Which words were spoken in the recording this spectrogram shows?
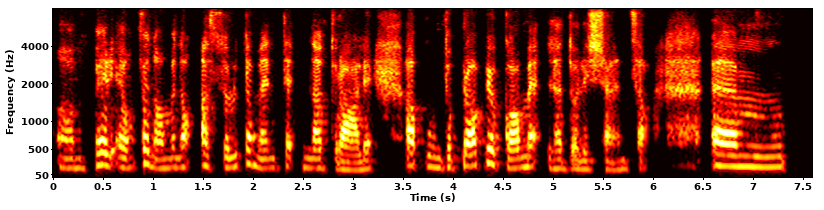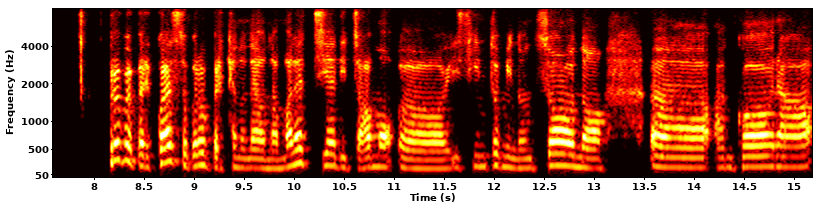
um, per, è un, fenomeno assolutamente naturale, appunto proprio come l'adolescenza. Um, proprio per questo, proprio perché non è una malattia, diciamo, uh, i sintomi non sono uh, ancora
